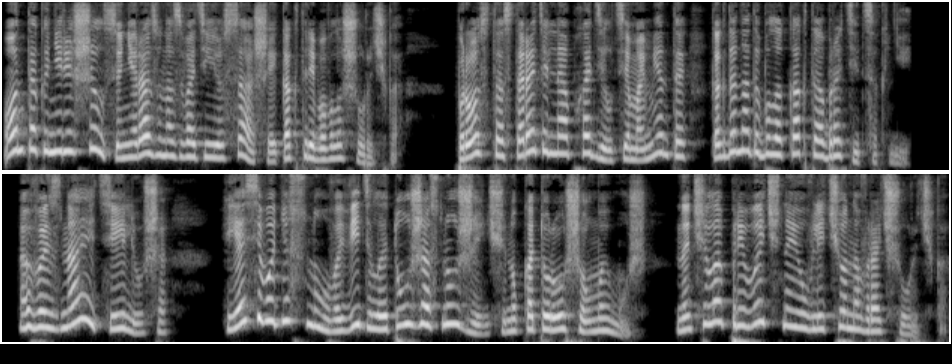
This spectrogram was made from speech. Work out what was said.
Он так и не решился ни разу назвать ее Сашей, как требовала Шурочка. Просто старательно обходил те моменты, когда надо было как-то обратиться к ней. «Вы знаете, Илюша, я сегодня снова видела эту ужасную женщину, к которой ушел мой муж». Начала привычно и увлеченно врать Шурочка.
